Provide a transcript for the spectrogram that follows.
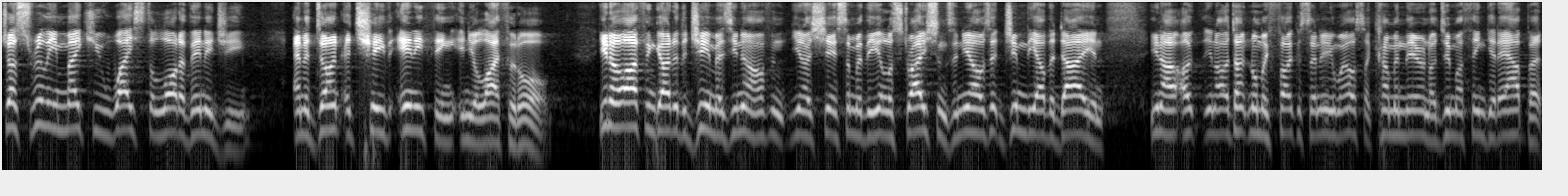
just really make you waste a lot of energy and don't achieve anything in your life at all. You know, I often go to the gym, as you know, I often, you know, share some of the illustrations. And, you know, I was at gym the other day and, you know, I, you know, I don't normally focus on anyone else. I come in there and I do my thing, get out. But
